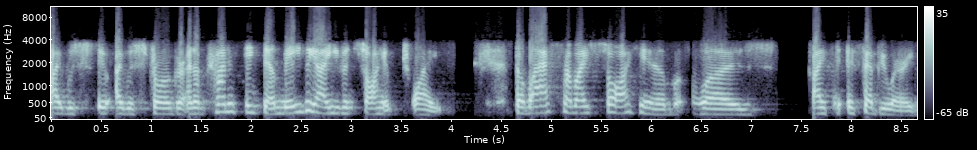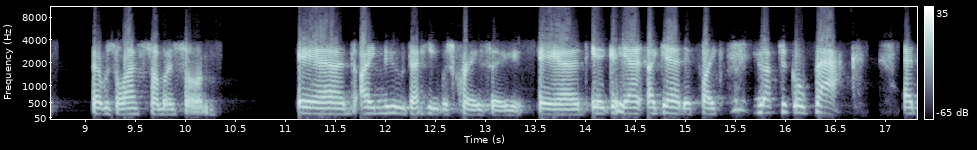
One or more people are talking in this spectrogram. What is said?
I was I was stronger. And I'm trying to think now. Maybe I even saw him twice. The last time I saw him was I February. That was the last time I saw him and I knew that he was crazy. And it, again, it's like you have to go back and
